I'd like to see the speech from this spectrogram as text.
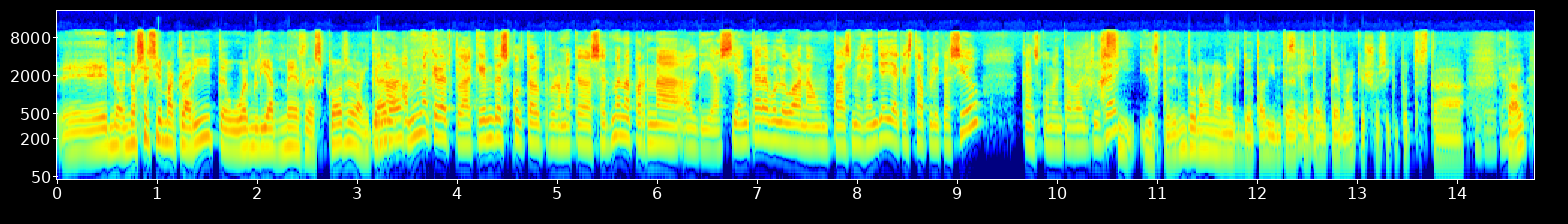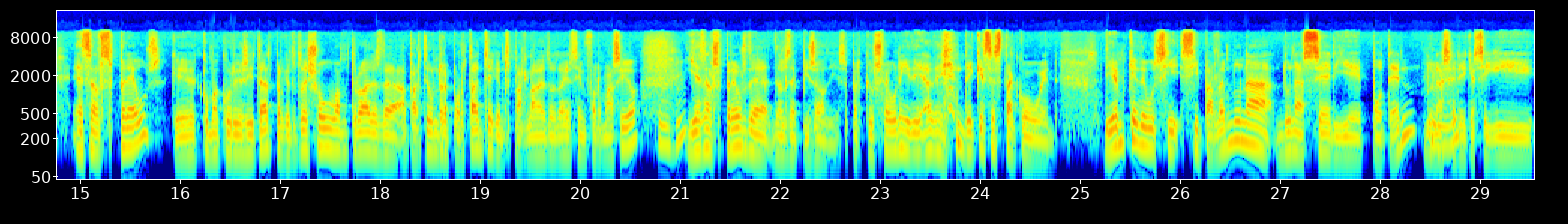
eh, no, no sé si hem aclarit o hem liat més les coses encara. no, a mi m'ha quedat clar que hem d'escoltar el programa cada setmana per anar al dia. Si encara voleu anar un pas més enllà, hi aquesta aplicació que ens comentava el Ah, Josep. sí, i us podem donar una anècdota dintre Sí. de tot el tema, que això sí que pot estar tal, és els preus, que com a curiositat, perquè tot això ho vam trobar des de, a partir d'un reportatge que ens parlava de tota aquesta informació, uh Mhm. -huh. i és els preus de, dels episodis, perquè us feu una idea de, de què s'està coent. Diem que deu, si, si parlem d'una sèrie potent, d'una Mhm. sèrie que sigui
